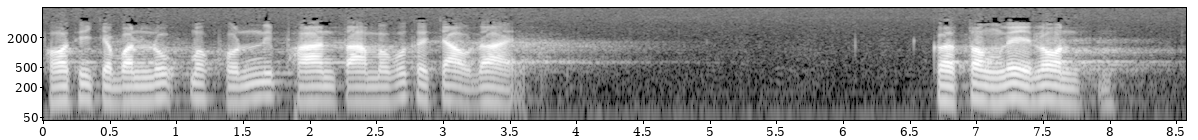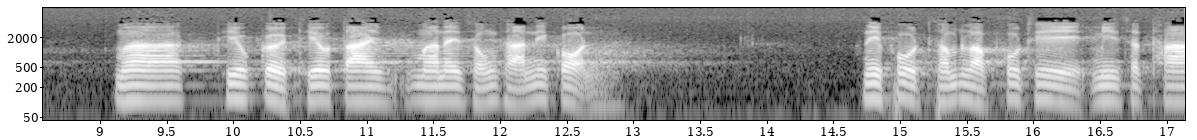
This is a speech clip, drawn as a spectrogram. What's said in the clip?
พอที่จะบรรลุมรรคผลนิพพานตามพระพุทธเจ้าได้ ก็ต้องเล่ร่อน มา ที่ยวเกิดเที่ยวตายมาในสงสารนี่ก่อน นี่พูดสำหรับผู้ที่มีศรัทธา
